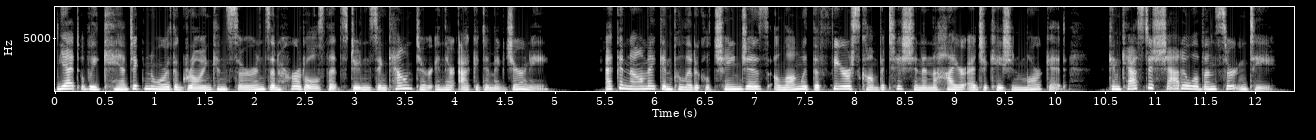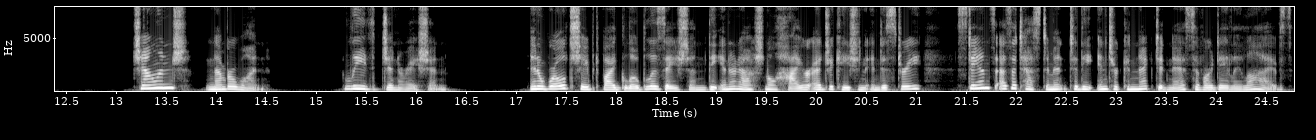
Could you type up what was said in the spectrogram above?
Yet, we can't ignore the growing concerns and hurdles that students encounter in their academic journey. Economic and political changes, along with the fierce competition in the higher education market, can cast a shadow of uncertainty. Challenge number one Lead generation. In a world shaped by globalization, the international higher education industry stands as a testament to the interconnectedness of our daily lives.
